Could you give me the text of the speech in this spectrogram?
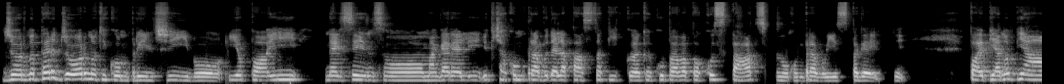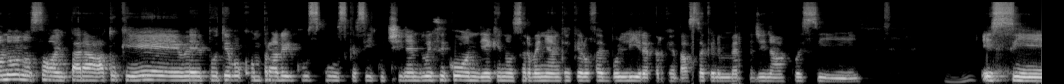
Giorno per giorno ti compri il cibo, io poi nel senso, magari cioè, compravo della pasta piccola che occupava poco spazio, non compravo gli spaghetti. Poi piano piano, non so, ho imparato che eh, potevo comprare il couscous che si cucina in due secondi e che non serve neanche che lo fai bollire perché basta che lo immergi in acqua e si. E, si,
